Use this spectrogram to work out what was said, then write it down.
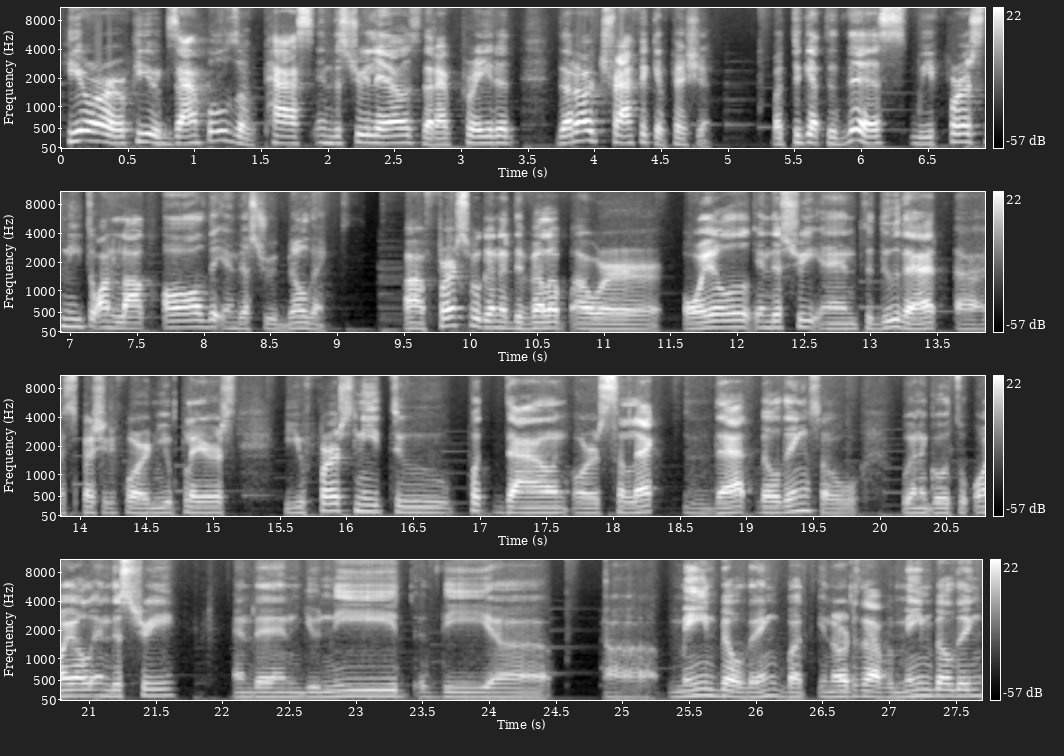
Here are a few examples of past industry layouts that I've created that are traffic efficient. But to get to this, we first need to unlock all the industry buildings. Uh, first, we're going to develop our oil industry. And to do that, uh, especially for new players, you first need to put down or select that building. So we're going to go to oil industry. And then you need the uh, uh, main building but in order to have a main building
